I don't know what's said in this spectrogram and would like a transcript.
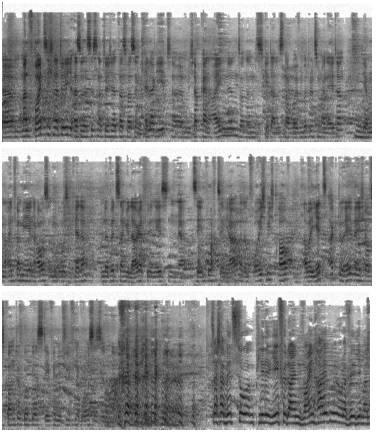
Ähm, man freut sich natürlich, also es ist natürlich etwas, was in den Keller geht. Ähm, ich habe keinen eigenen, sondern es geht alles nach Wolfenbüttel zu meinen Eltern. Die haben ein Einfamilienhaus und einen großen Keller und da wird es dann gelagert für die nächsten ja, 10, 15 Jahre und dann freue ich mich drauf. Aber jetzt aktuell, wenn ich aufs Konto gucke, ist definitiv eine große Sünde. Sascha, willst du ein Plädoyer für deinen Wein halten oder will jemand?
